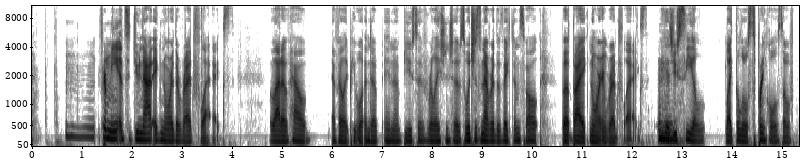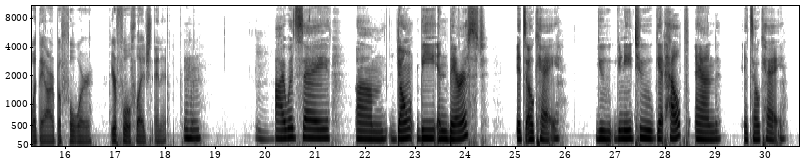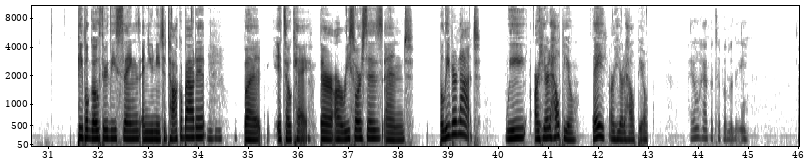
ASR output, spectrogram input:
Mm, For me, it's do not ignore the red flags. A lot of how I feel like people end up in abusive relationships, which is never the victim's fault, but by ignoring red flags because Mhm. you see a, like the little sprinkles of what they are before you're full fledged in it. Mhm. I would say, um, don't be embarrassed. It's okay. You you need to get help, and it's okay. People go through these things, and you need to talk about it. Mhm. But it's okay. There are resources, and believe it or not, we are here to help you. They are here to help you. I don't have a tip of the day.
